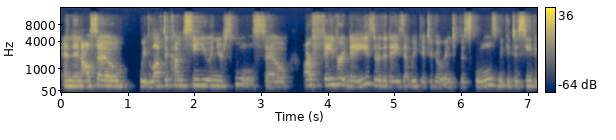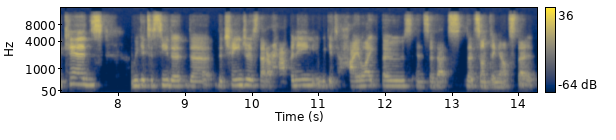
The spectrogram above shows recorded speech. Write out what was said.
And then also, we'd love to come see you in your schools. So, our favorite days are the days that we get to go into the schools. We get to see the kids, we get to see the the the changes that are happening and we get to highlight those and so that's that's something else that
